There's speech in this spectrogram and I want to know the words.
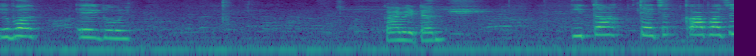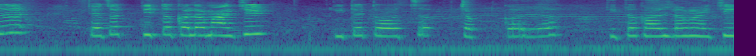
हे बघ एक दोन. काय भेटन? तिथं त्याच्यात कापायचं त्याच्यात तिथं कलम मारायची तिथं तोच चक्कर तिथं कलम मारायची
